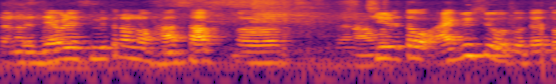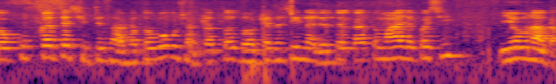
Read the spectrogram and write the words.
तर ज्यावेळेस मित्रांनो हा साप चिडतो अग्रेसिव्ह होतो तो कुकरच्या शिट्टीसारखा तो बघू शकता. तो धोक्याचं चिन्ह देतोय का? तो माझ्यापाशी येऊ नका.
